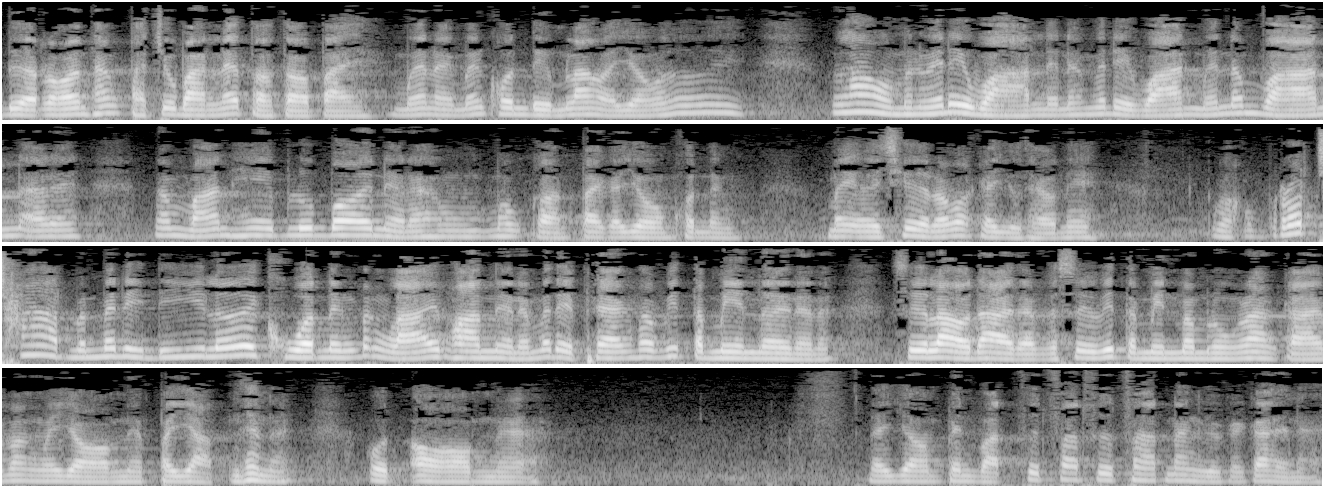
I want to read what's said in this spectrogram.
เดือดร้อนทั้งปัจจุบันและต่อต่อไปเหมือนไหนเหมือนคนดื่มเหล้าอะยองเฮ้ยเหล้ามันไม่ได้หวานเลยนะไม่ได้หวานเหมือนน้ำหวานอะไร น้ำหวานเฮบลูบอยเนี่ยนะเมื่อก่อนไปกับโยมคนหนึ่ง ไม่เอ่ยชื่อแล้วว่าแกอยู่แถวนี้บอกรสชาติมันไม่ได้ดีเลยขวดหนึ่งตั้งหลายพันเนี่ยไม่ได้แพงเท่าวิตามินเลยเนี่ยนะซื้อเหล้าได้แต่ไปซื้อวิตามินบำรุงร่างกายบ้างไม่ยอมเนี่ยประหยัดเนี่ยนะอดออมเนี่ยได้ยอมเป็นหวัดฟืดฟาดฟืดฟาดนั่งอยู่ใกล้ๆนะ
